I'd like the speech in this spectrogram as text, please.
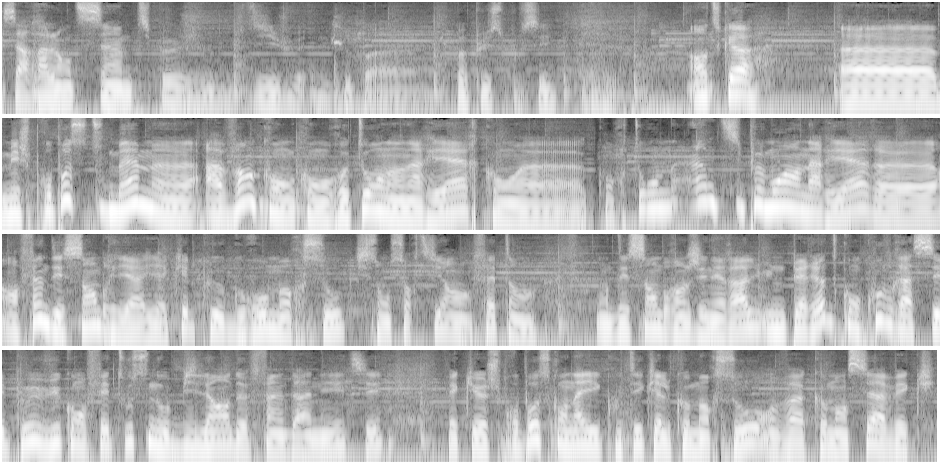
ça ralentissait un petit peu, je me dit, je vais, je vais, pas, pas plus pousser. En tout cas, euh, mais je propose tout de même, euh, avant qu'on retourne en arrière, qu'on euh, qu'on retourne un petit peu moins en arrière, en fin décembre, il y, a, quelques gros morceaux qui sont sortis, en fait, en, décembre en général. Une période qu'on couvre assez peu, vu qu'on fait tous nos bilans de fin d'année, tu sais. Fait que je propose qu'on aille écouter quelques morceaux. On va commencer avec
